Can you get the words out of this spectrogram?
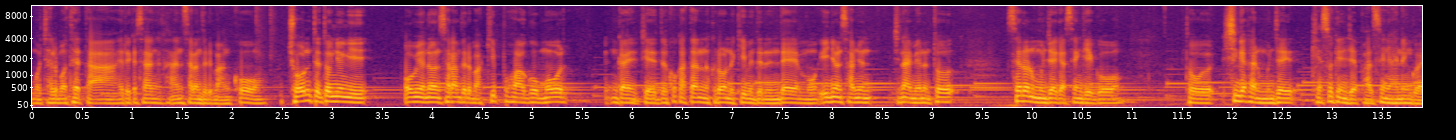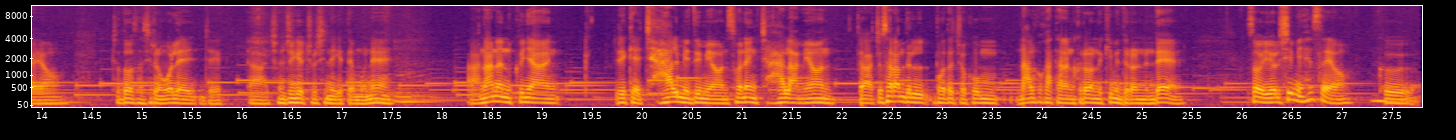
뭐 잘못했다 이렇게 생각하는 사람들이 많고 좋은 대통령이 오면은 사람들이 막 기뻐하고 뭔가 이제 될 것 같다는 그런 느낌이 드는데 뭐 2년 3년 지나면은 또 새로운 문제가 생기고 또 심각한 문제 계속 이제 발생하는 거예요. 저도 사실은 원래 이제 아, 전주교 출신이기 때문에 아, 나는 그냥 이렇게 잘 믿으면 선행 잘하면 아, 저 사람들보다 조금 나을 것 같다는 그런 느낌이 들었는데 그래서 열심히 했어요. 그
